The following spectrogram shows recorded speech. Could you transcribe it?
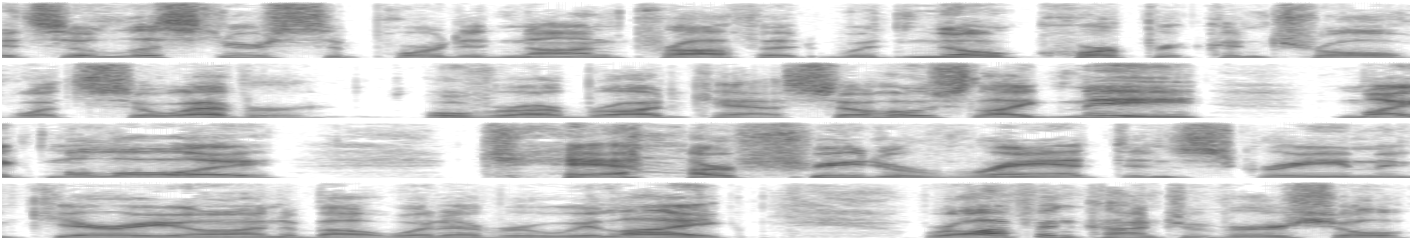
It's a listener supported nonprofit with no corporate control whatsoever over our broadcast. So, hosts like me, Mike Malloy, can, are free to rant and scream and carry on about whatever we like. We're often controversial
